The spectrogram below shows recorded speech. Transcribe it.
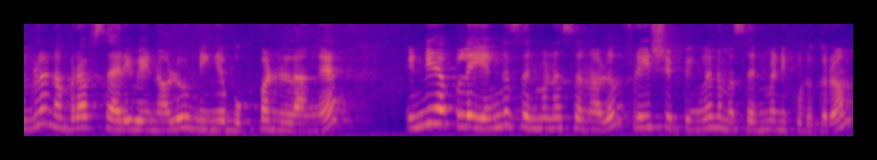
எவ்வளோ நம்பர் ஆஃப் சாரீ வேணாலும் நீங்கள் புக் பண்ணலாங்க. இந்தியாவுக்குள்ளே எங்கே சென்ட் பண்ண சொன்னாலும் ஃப்ரீ ஷிப்பிங்கில் நம்ம சென்ட் பண்ணி கொடுக்குறோம்.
